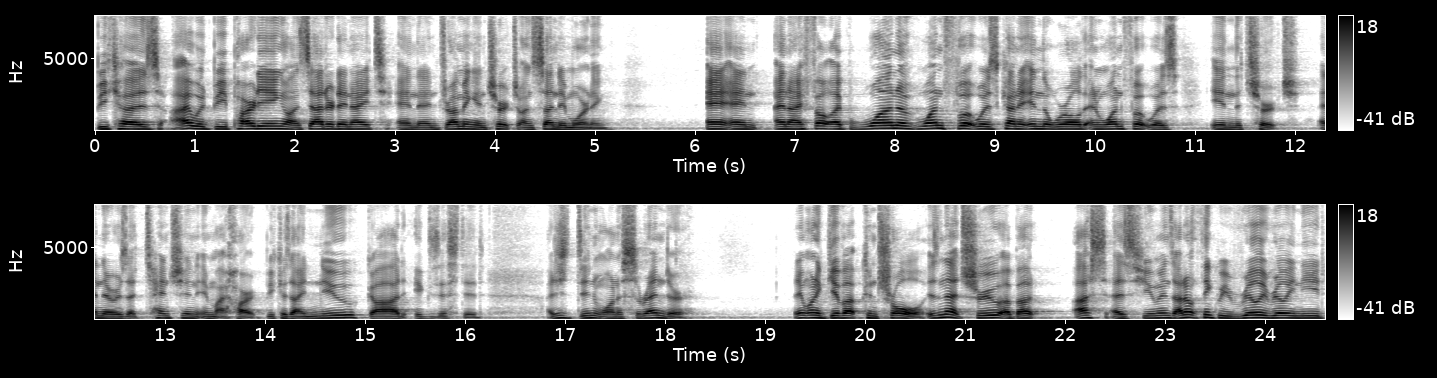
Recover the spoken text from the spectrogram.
because I would be partying on Saturday night and then drumming in church on Sunday morning. And, and, and I felt like one, of, one foot was kind of in the world and one foot was in the church. And there was a tension in my heart because I knew God existed. I just didn't want to surrender. I didn't want to give up control. Isn't that true about us as humans. I don't think we really, really need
